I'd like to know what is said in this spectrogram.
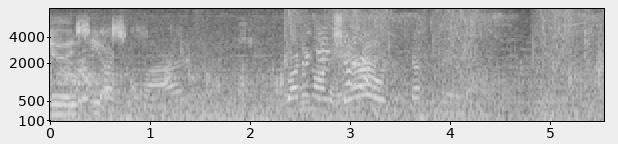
they see us. Like, running on getting air shot. is just me? I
